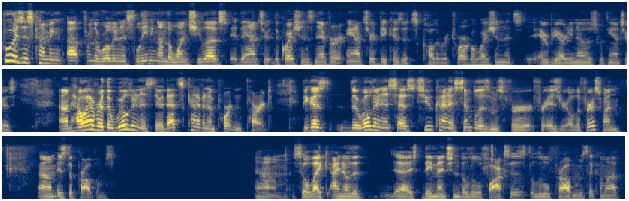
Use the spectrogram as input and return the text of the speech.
Who is this coming up from the wilderness, leaning on the one she loves? The answer, the question is never answered because it's called a rhetorical question. It's Everybody already knows what the answer is. Um, however, the wilderness there, that's kind of an important part because the wilderness has two kind of symbolisms for, for Israel. The first one um, is the problems. Um, so, like, I know that uh, they mentioned the little foxes, the little problems that come up,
